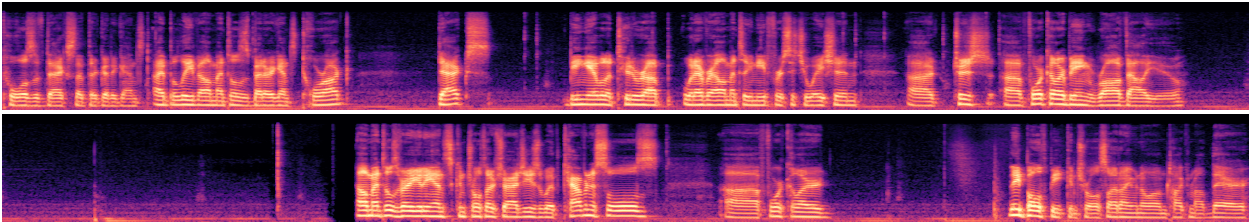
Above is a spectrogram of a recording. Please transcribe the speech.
pools of decks that they're good against. I believe elementals is better against Torok decks, being able to tutor up whatever elemental you need for a situation. Uh, uh, four color being raw value. Elemental is very good against control type strategies with Cavern of Souls. Uh, four color. They both beat control, so I don't even know what I'm talking about there.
